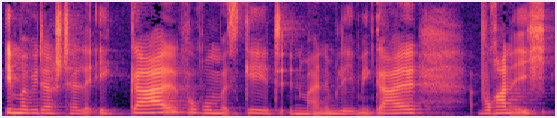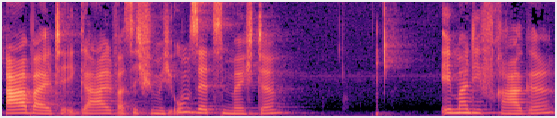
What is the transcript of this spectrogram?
immer wieder stelle, egal worum es geht in meinem Leben, egal woran ich arbeite, egal was ich für mich umsetzen möchte, immer die Frage,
